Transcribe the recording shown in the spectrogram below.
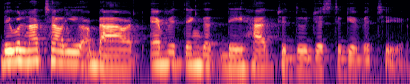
They will not tell you about everything that they had to do just to give it to you.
